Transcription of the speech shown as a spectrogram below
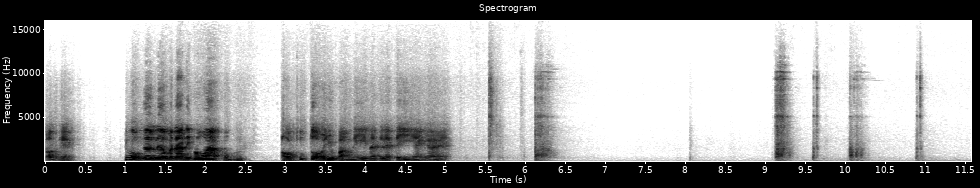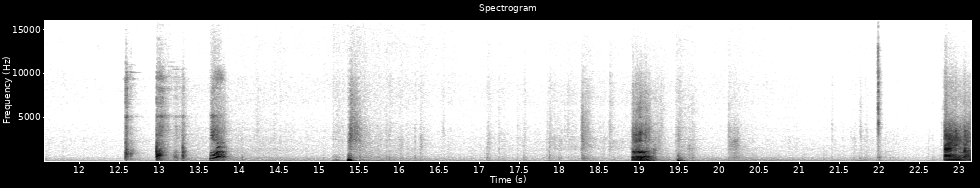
โอเคที่ผมเดินเรือมาดานนี้เพราะว่าผมเอาทุกตัวมาอยู่ฝั่งนี้นะจะได้ตีง่ายๆเออตานี้มั้ง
